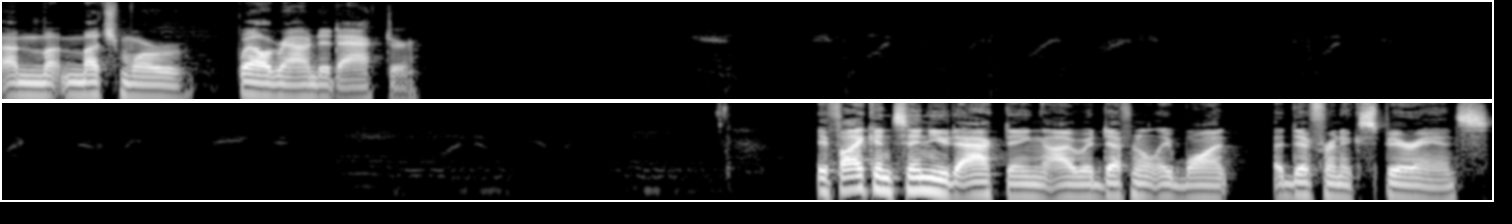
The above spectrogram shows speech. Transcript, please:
I'm a much more well-rounded actor. If I continued acting, I would definitely want a different experience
